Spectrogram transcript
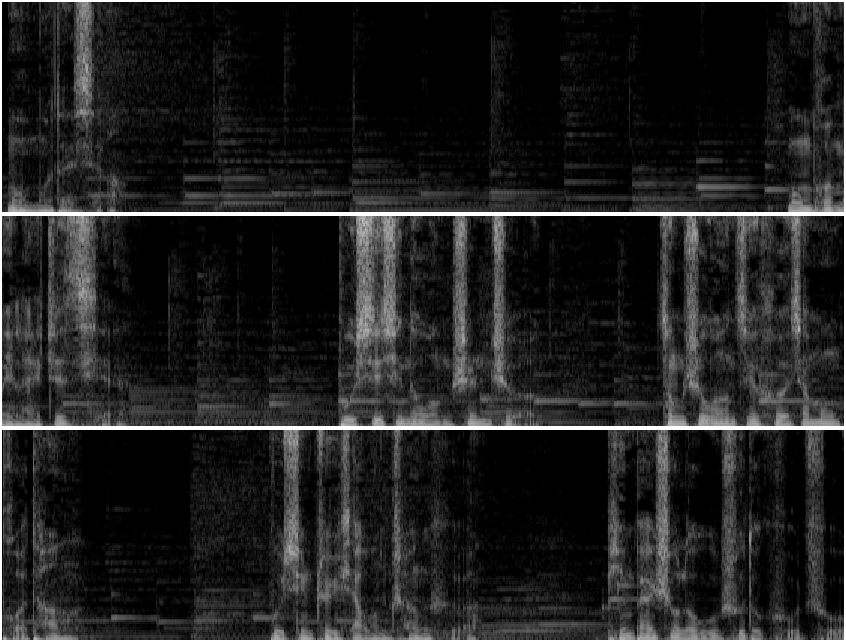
默默的想：孟婆没来之前，不细心的往生者总是忘记喝下孟婆汤，不幸坠下忘川河，平白受了无数的苦楚。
